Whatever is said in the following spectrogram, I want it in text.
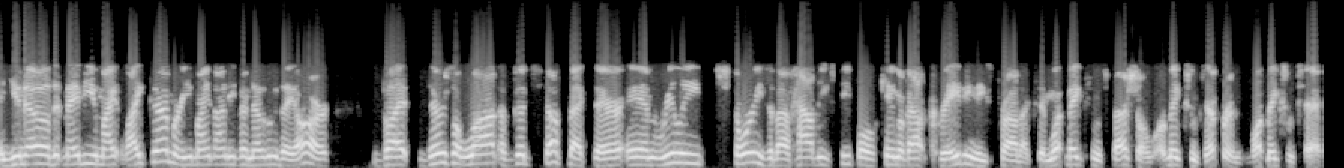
and you know that maybe you might like them or you might not even know who they are. But there's a lot of good stuff back there, and really stories about how these people came about creating these products and what makes them special, what makes them different, what makes them tick.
